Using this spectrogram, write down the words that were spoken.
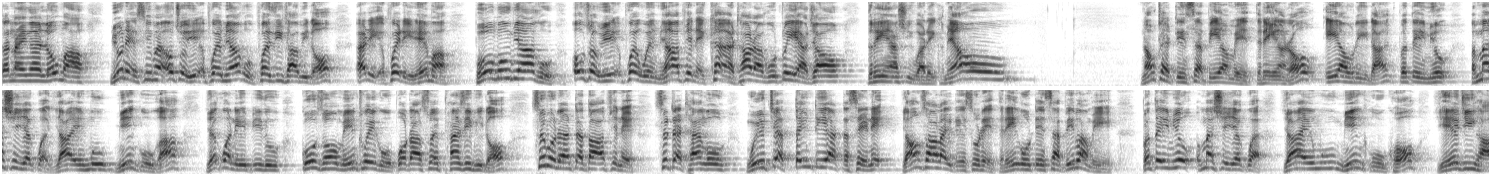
တနိုင်ငံလုံးမှာမြို့နယ်စီမံအုပ်ချုပ်ရေးအဖွဲ့များကိုဖွဲ့စည်းထားပြီးတော့အဲ့ဒီအဖွဲ့တွေထဲမှာဗိုလ်မှူးများကိုအုပ်ချုပ်ရေးအဖွဲ့ဝင်များအဖြစ်နဲ့ခန့်အပ်ထားတာကိုတွေ့ရကြောင်းသတင်းရရှိပါတယ်ခင်ဗျာ နောက်ထပ်တင်ဆက်ပေးရမယ့်သတင်းကတော့အေယာဝတီတိုင်းပသိမ်မြို့အမတ်ရှိရက်ကွက်ရာအိမ်မှုမြင့်ကိုကရက်ကွက်နေပြည်သူကိုစောမင်းထွေးကိုပေါ်တာဆွဲဖမ်းဆီးပြီးတော့စစ်မှုထမ်းတပ်သားအဖြစ်နဲ့စစ်တပ်ထမ်းကိုငွေကျပ်330နဲ့ရောင်းစားလိုက်တယ်ဆိုတဲ့သတင်းကိုတင်ဆက်ပေးပါမယ် ပသိမ်မြို့အမတ်ရှိရက်ကွက်ရာအိမ်မှုမြင့်ကိုခေါ်ရဲကြီးဟာ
